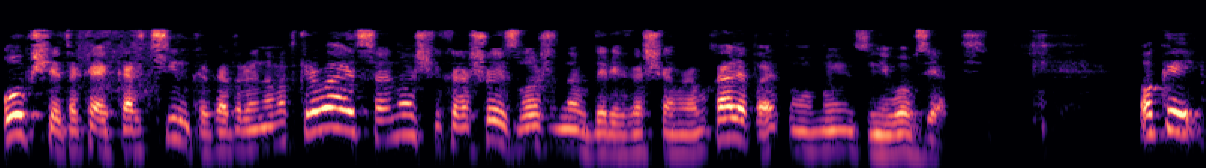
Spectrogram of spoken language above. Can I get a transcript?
общая такая картинка, которая нам открывается, она очень хорошо изложена в Дере Гашем Рамхаля, поэтому мы за него взялись. Окей.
